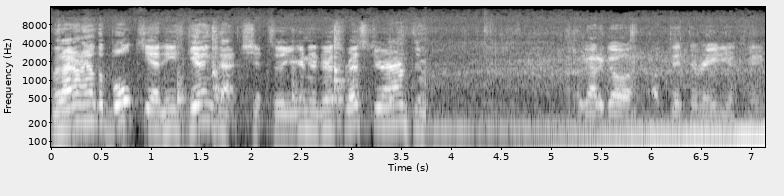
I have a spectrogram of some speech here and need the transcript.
But I don't have the bolts yet, and he's getting that shit. So you're gonna just rest your arms and. We gotta go update the radio thing.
